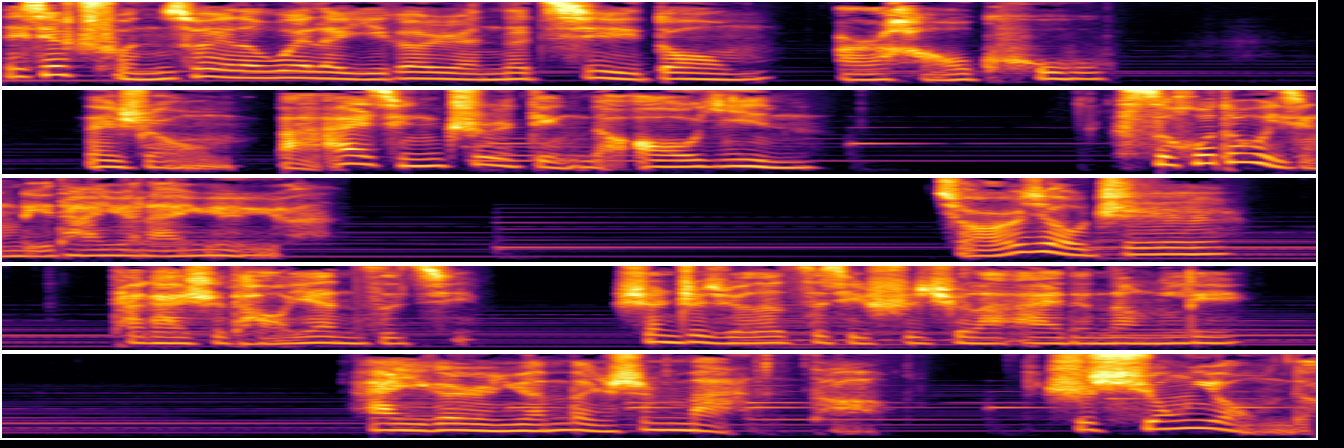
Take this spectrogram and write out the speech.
那些纯粹的为了一个人的悸动而嚎哭，那种把爱情置顶的 all in，似乎都已经离他越来越远。久而久之，他开始讨厌自己，甚至觉得自己失去了爱的能力。爱一个人原本是满的，是汹涌的，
